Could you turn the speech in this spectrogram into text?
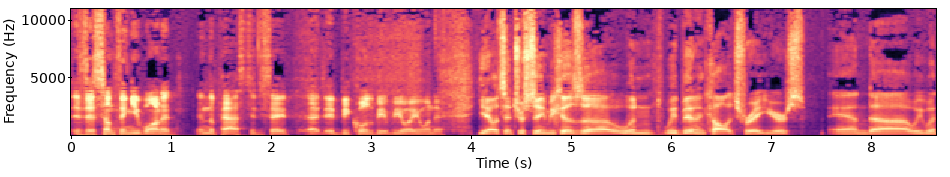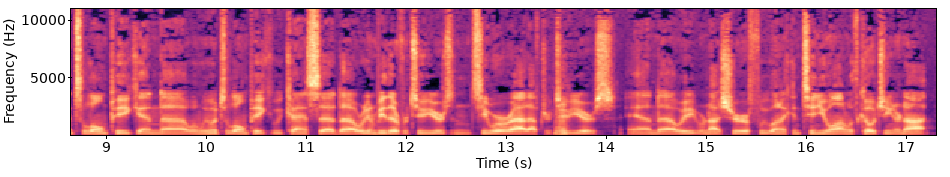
Is this something you wanted in the past? Did you say uh, it'd be cool to be at BYU one day? You know, it's interesting because uh, when we'd been in college for eight years, and uh, we went to Lone Peak, and uh, when we went to Lone Peak, we kind of said uh, we're going to be there for two years and see where we're at after two years, and uh, we were not sure if we want to continue on with coaching or not.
